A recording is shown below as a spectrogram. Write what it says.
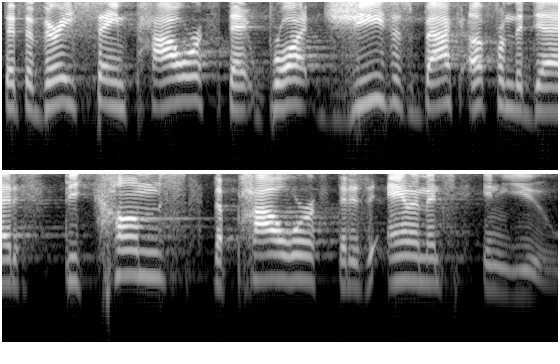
that the very same power that brought Jesus back up from the dead becomes the power that is animate in you.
